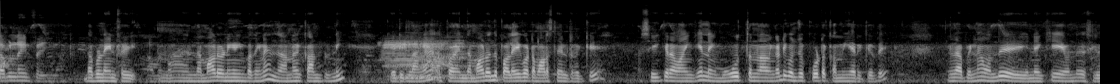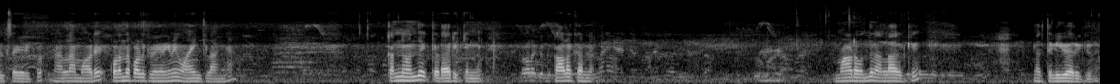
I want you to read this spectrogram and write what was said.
double nine five double nine five நான் இந்த மாடு வேணுங்க பார்த்தீங்கன்னா இந்த அண்ணன் கால் பண்ணி கேட்டுக்கலாங்க. இப்போ இந்த மாடு வந்து பழையக்கோட்டை மாடு ஸ்டைல் இருக்குது சீக்கிரம் வாங்கி இன்றைக்கி முகூர்த்த நாளுங்காட்டி கொஞ்சம் கூட்டம் கம்மியாக இருக்குது. இல்லை அப்படின்னா வந்து இன்றைக்கி வந்து சேல்ஸ் ஆகிருக்கும் நல்ல மாடு. குழந்த பாலுக்கு வேணுங்க வாங்கிக்கலாங்க. கன்று வந்து கிடாரி கன்று காலக்கண்ணு. மாடு வந்து நல்லா இருக்கு. நல்லா தெளிவாக இருக்குது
